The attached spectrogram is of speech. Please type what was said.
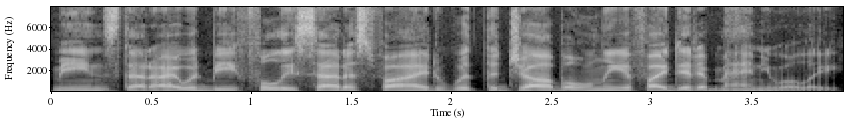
means that I would be fully satisfied with the job only if I did it manually.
